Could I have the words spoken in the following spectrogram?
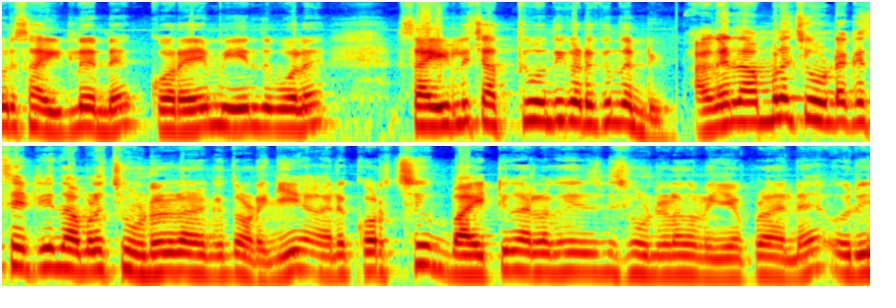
ഒരു സൈഡിൽ തന്നെ കുറേ മീൻ ഇതുപോലെ സൈഡിൽ ചത്ത് പൊന്തി കിടക്കുന്നുണ്ട്. അങ്ങനെ നമ്മൾ ചൂണ്ടൊക്കെ സെറ്റ് ചെയ്ത് നമ്മൾ ചൂണ്ടിടാൻ തുടങ്ങി. അങ്ങനെ കുറച്ച് ബൈറ്റ് കാര്യങ്ങളൊക്കെ ചൂണ്ടിടാൻ തുടങ്ങിയപ്പോൾ തന്നെ ഒരു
